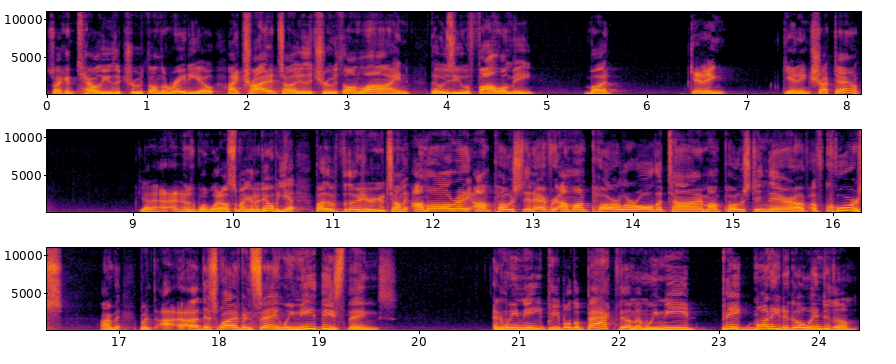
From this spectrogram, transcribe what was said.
so I can tell you the truth on the radio. I try to tell you the truth online, those of you who follow me, but getting getting shut down. Yeah, and what, what else am I going to do? But yeah, by the for those of you who are going to tell me, I'm already I'm posting every I'm on Parler all the time. I'm posting there. Of, of course, I'm. But uh, that's why I've been saying we need these things. And we need people to back them, and we need big money to go into them.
